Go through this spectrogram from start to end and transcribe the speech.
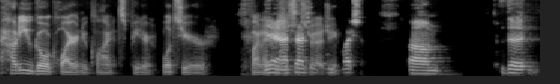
how do you go acquire new clients peter what's your client yeah that's actually strategy? a good question um, the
